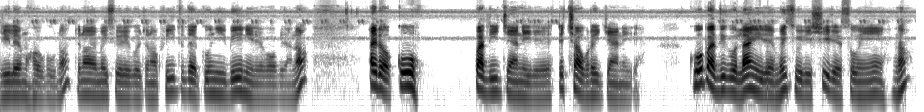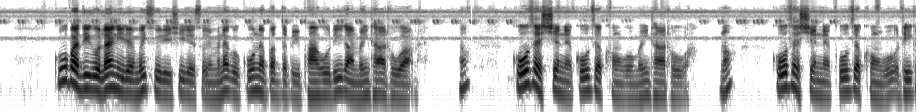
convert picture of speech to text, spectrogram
ကြီးလည်းမဟုတ်ဘူးเนาะကျွန်တော်ရဲ့မိတ်ဆွေတွေကိုကျွန်တော်ဖရီးတက်တက်ကူညီပေးနေတယ်ပေါ့ဗျာเนาะအဲ့တော့ကိုပတ်သီးကြံနေတယ်တစ်ချောက်ပရိတ်ကြံနေတယ်ကိုပတ်သီးကိုလိုက်နေတဲ့မိတ်ဆွေတွေရှိတယ်ဆိုရင်เนาะကိုပတ်သီးကိုလိုက်နေတဲ့မိတ်ဆွေတွေရှိတယ်ဆိုရင်မနေ့ကကိုနဲ့ပတ်သက်ပြီးဘာကိုဒီကမိန်ထားထိုးရမယ်เนาะ68နဲ့69ကိုမိန်ထားထိုးပါเนาะ 68နဲ့69ကိုအဓိက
